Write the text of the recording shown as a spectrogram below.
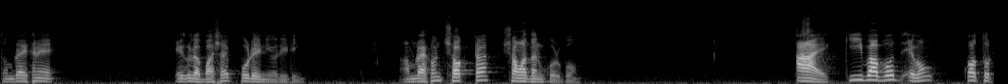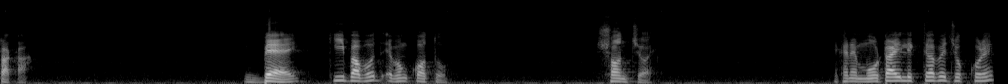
তোমরা এখানে এগুলো বাসায় পড়ে নিও রিডিং আমরা এখন ছকটা সমাধান করব। আয় কি বাবদ এবং কত টাকা? ব্যয় কি বাবদ এবং কত? সঞ্চয়। এখানে মোটাই লিখতে হবে যোগ করে।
